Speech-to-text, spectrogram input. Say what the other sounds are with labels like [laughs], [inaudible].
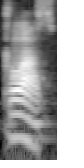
Класс.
